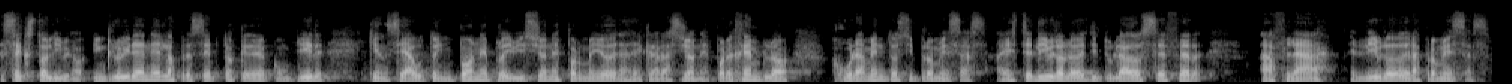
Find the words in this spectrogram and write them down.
Sexto libro. Incluiré en él los preceptos que debe cumplir quien se autoimpone prohibiciones por medio de las declaraciones. Por ejemplo, juramentos y promesas. A este libro lo he titulado Sefer Aflaa, el libro de las promesas.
